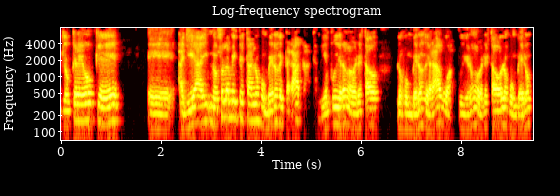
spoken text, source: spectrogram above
yo creo que eh, allí hay, no solamente están los bomberos de Caracas, también pudieron haber estado los bomberos de Aragua, pudieron haber estado los bomberos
